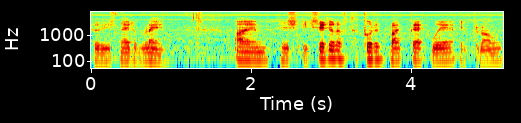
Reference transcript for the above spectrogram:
to his native land. I am his executive to put it right back where it belongs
